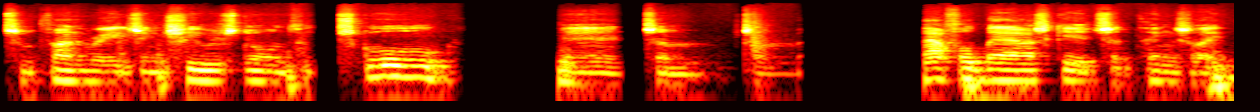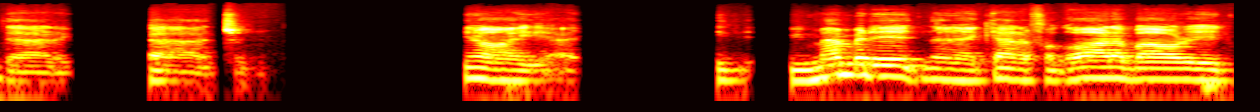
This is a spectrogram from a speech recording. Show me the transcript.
some fundraising she was doing through the school and some some raffle baskets and things like that, and cards and you know I, I remembered it and then I kind of forgot about it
